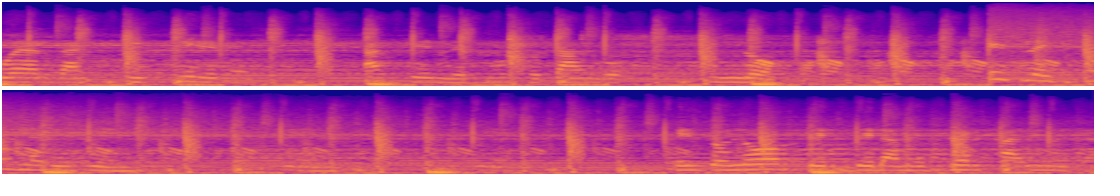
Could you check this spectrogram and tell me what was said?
recuerdan y quieren aquel hermoso tango Loca. Es la historia de Jun. El dolor de, la mujer caída,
